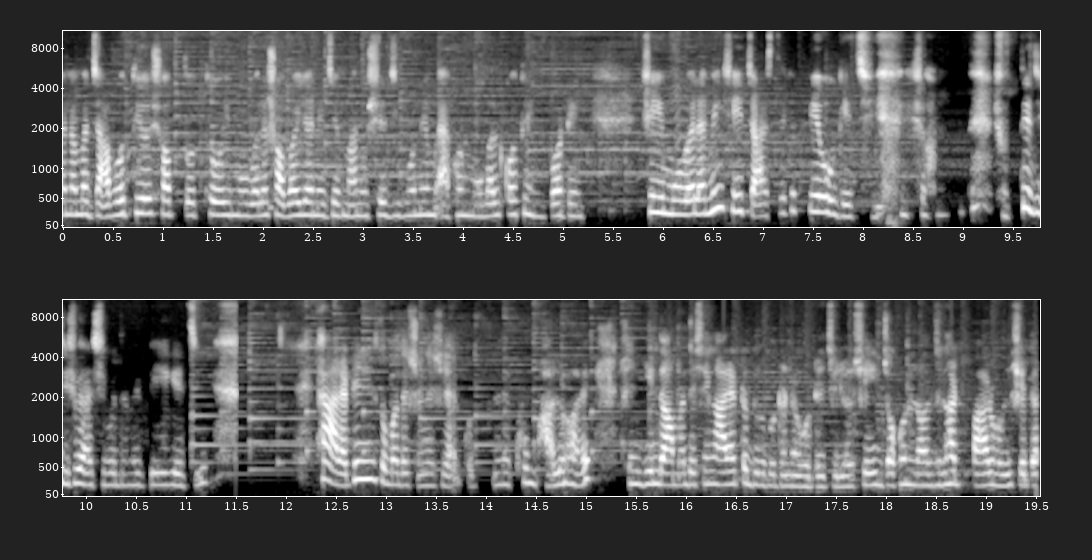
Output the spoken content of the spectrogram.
কারণ আমার যাবতীয় সব তথ্য ওই মোবাইলে সবাই জানে যে মানুষের জীবনে এখন মোবাইল কত ইম্পর্টেন্ট সেই মোবাইল আমি সেই চার্জ থেকে পেয়েও গেছি। সব- সত্যি যিশুর আশীর্বাদে আমি পেয়ে গেছি। হ্যাঁ আর একটা জিনিস তোমাদের সঙ্গে শেয়ার করতে খুব ভালো হয়। সেই কিন্তু আমাদের সঙ্গে আর একটা দুর্ঘটনা ঘটেছিল। সেই যখন লঞ্চঘাট পার হই, সেটা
